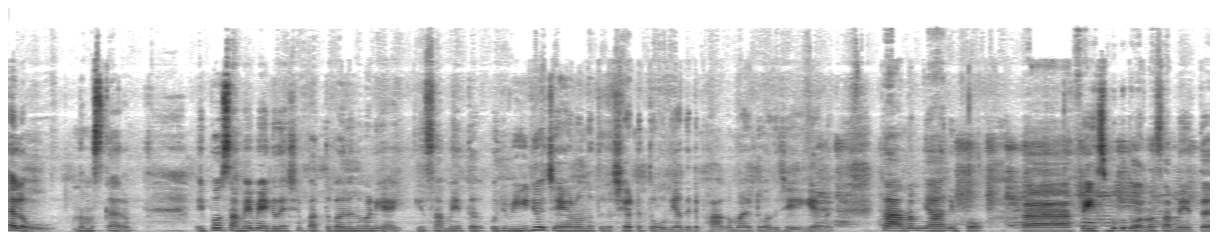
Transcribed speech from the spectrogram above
ഹലോ നമസ്കാരം. ഇപ്പോൾ സമയം ഏകദേശം പത്ത് പതിനൊന്ന് മണിയായി. ഈ സമയത്ത് ഒരു വീഡിയോ ചെയ്യണമെന്ന് തീർച്ചയായിട്ടും തോന്നി അതിന്റെ ഭാഗമായിട്ട് വന്ന് ചെയ്യുകയാണ്. കാരണം ഞാനിപ്പോൾ ഫേസ്ബുക്ക് തുറന്ന സമയത്ത്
